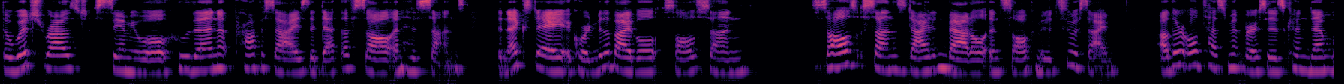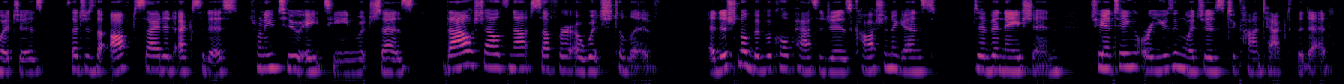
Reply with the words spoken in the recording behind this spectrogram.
The witch roused Samuel, who then prophesied the death of Saul and his sons. The next day, according to the Bible, Saul's son Saul's sons died in battle and Saul committed suicide. Other Old Testament verses condemn witches, such as the oft-cited Exodus 22:18, which says, "Thou shalt not suffer a witch to live." Additional biblical passages caution against divination, chanting, or using witches to contact the dead.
